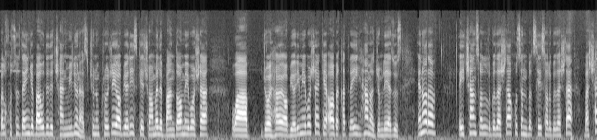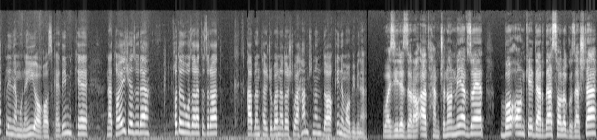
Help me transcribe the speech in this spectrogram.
بالخصوص در اینجا به حدود چند میلیون است. چون پروژه آبیاری است که شامل بندا می باشه و جایهای آبیاری می باشه که آب قطره‌ای هم از جمله از اوست. اینا را در چند سال گذشته خصوصا سه سال گذشته به شکل نمونه‌ای آغاز کردیم که نتایج از خود وزارت زراعت قبلا تجربه نداشت و همچنان داقین ما ببینه وزیر زراعت همچنان می افزاید با آنکه در ده سال گذشته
